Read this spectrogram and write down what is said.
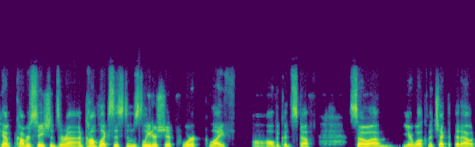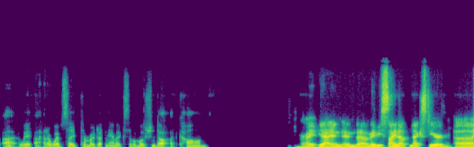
to have conversations around complex systems, leadership, work, life, all the good stuff. So um, you're welcome to check that out uh, we- at our website, thermodynamicsofemotion.com. all right, yeah, and and uh, maybe sign up next year. Uh,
